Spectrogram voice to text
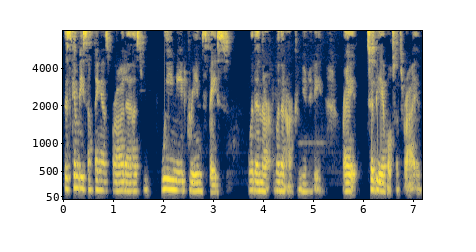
this can be something as broad as we need green space within our within our community, right? To be able to thrive.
